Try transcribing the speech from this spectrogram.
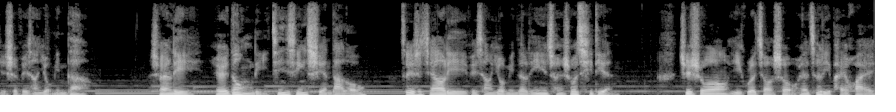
也是非常有名的。校园里有一栋李金星实验大楼，这也是嘉药里非常有名的灵异传说起点。据说已故的教授会在这里徘徊。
